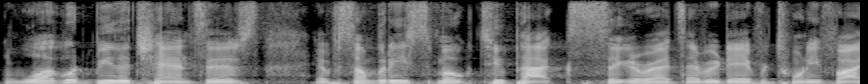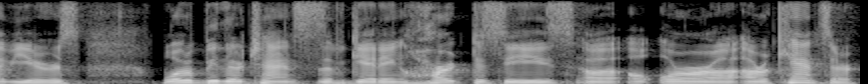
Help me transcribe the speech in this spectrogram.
what would be the chances if somebody smoked two packs of cigarettes every day for 25 years? what would be their chances of getting heart disease uh, or, uh, or cancer?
